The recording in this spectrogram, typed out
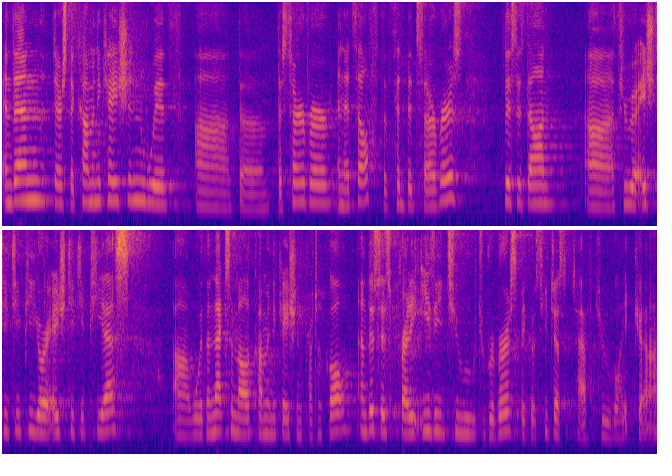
And then there's the communication with uh, the, the server in itself, the Fitbit servers. This is done uh, through HTTP or HTTPS uh, with an XML communication protocol. And this is pretty easy to, to reverse because you just have to like uh,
